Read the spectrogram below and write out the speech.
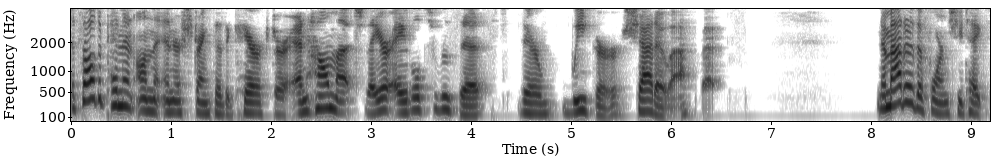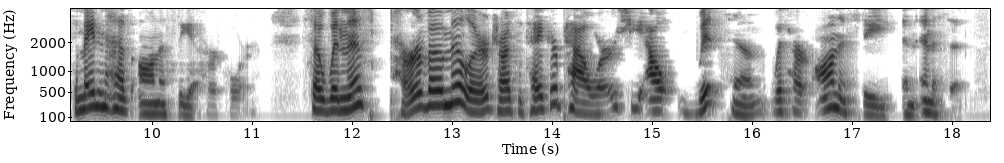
It's all dependent on the inner strength of the character and how much they are able to resist their weaker shadow aspects. No matter the form she takes, the maiden has honesty at her core. So when this Pervo Miller tries to take her power, she outwits him with her honesty and innocence.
